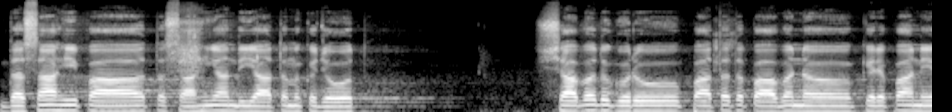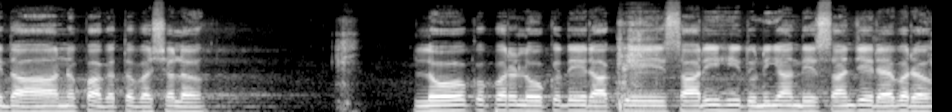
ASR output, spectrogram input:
ਦਸਾਂ ਹੀ ਪਾਤ ਸਾਹੀਆਂ ਦੀ ਆਤਮਿਕ ਜੋਤ। ਸ਼ਬਦ ਗੁਰੂ ਪਾਤਤ ਪਾਵਨ, ਕਿਰਪਾ ਨਿਦਾਨ ਭਗਤ ਵਸ਼ਲ। ਲੋਕ ਪਰਲੋਕ ਦੇ ਰਾਖੇ ਸਾਰੀ ਹੀ ਦੁਨੀਆ ਦੇ ਸਾਂਝੇ ਰਹਿਬਰ।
